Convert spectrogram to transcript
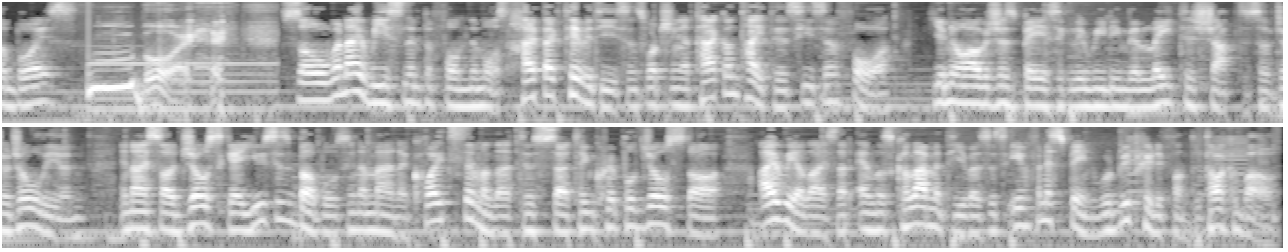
up boys? Ooh boy. So when I recently performed the most hype activity since watching Attack on Titan season 4, you know I was just basically reading the latest chapters of JoJolion, and I saw Josuke use his bubbles in a manner quite similar to a certain crippled Joestar, I realized that Endless Calamity vs Infinite Spin would be pretty fun to talk about.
